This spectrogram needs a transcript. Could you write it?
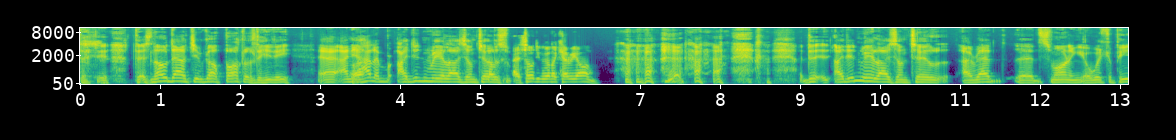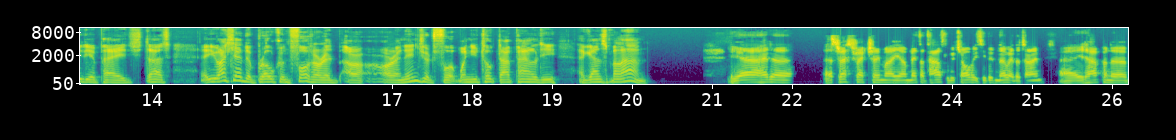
There's no doubt you've got bottle, Didi. Uh, and you had a, I didn't realize until this. I thought you were going to carry on. I didn't realize until I read uh, this morning your Wikipedia page that you actually had a broken foot or, a, or, or an injured foot when you took that penalty against Milan. Yeah, I had a a stress fracture in my uh, metatarsal, which I obviously didn't know at the time. Uh, it happened a,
